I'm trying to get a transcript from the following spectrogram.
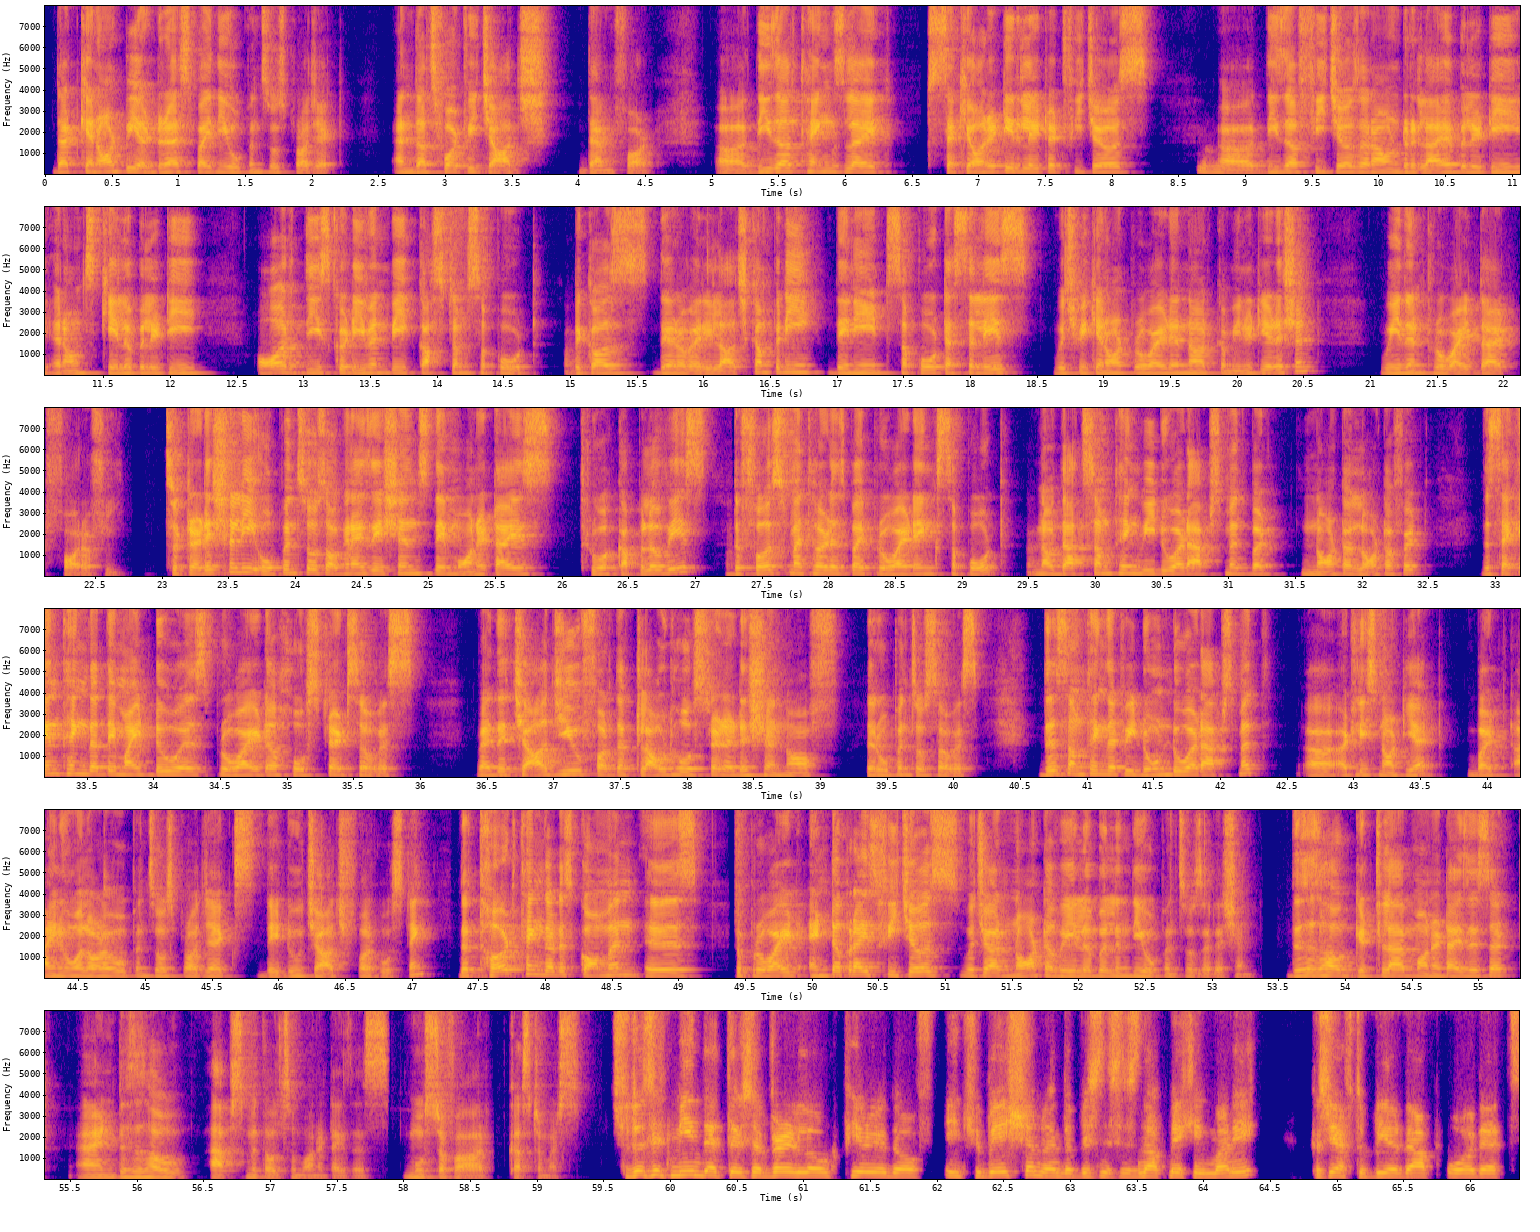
that cannot be addressed by the open source project. And that's what we charge them for. Uh, these are things like security related features. Mm-hmm. uh, these are features around reliability around scalability or these could even be custom support because they're a very large company. They need support SLAs, which we cannot provide in our community edition. We then provide that for a fee. So traditionally, open source organizations, they monetize through a couple of ways. The first method is by providing support. Now, that's something we do at AppSmith, but not a lot of it. The second thing that they might do is provide a hosted service where they charge you for the cloud hosted edition of their open source service. This is something that we don't do at AppSmith, uh, at least not yet but I know a lot of open source projects, they do charge for hosting. The third thing that is common is to provide enterprise features which are not available in the open source edition. This is how GitLab monetizes it, and this is how AppSmith also monetizes most of our customers. So, does it mean that there's a very long period of incubation when the business is not making money because you have to build up all that,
